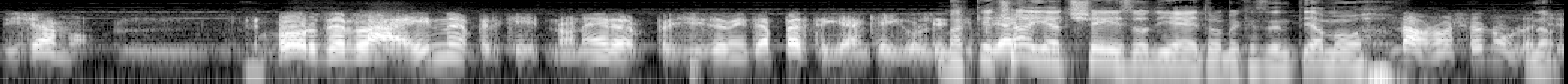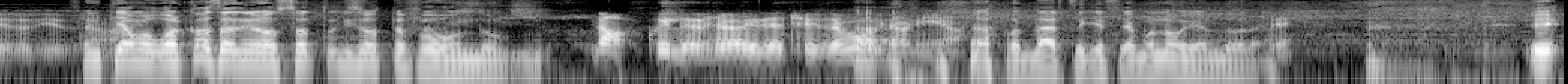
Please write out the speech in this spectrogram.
diciamo, mh, borderline, perché non era precisamente a parte che anche i colletti Ma che bianchi- c'hai acceso dietro? Perché sentiamo... No, non c'è nulla no, acceso dietro. no. Sentiamo qualcosa di, sotto- di sottofondo. No, quella ce l'avete accesa voi, non io. Ah, Può darsi che siamo noi allora. Sì. E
